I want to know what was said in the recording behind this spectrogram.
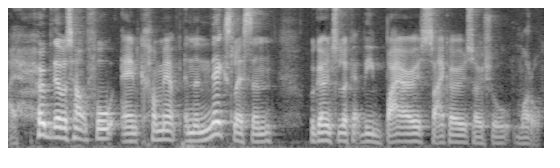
I hope that was helpful and coming up in the next lesson, we're going to look at the biopsychosocial model.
